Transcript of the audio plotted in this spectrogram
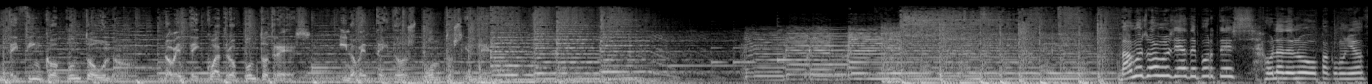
95.1, 94.3 y 92.7. Vamos, vamos ya, deportes. Hola de nuevo, Paco Muñoz.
